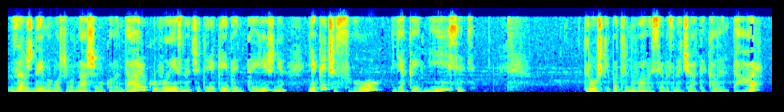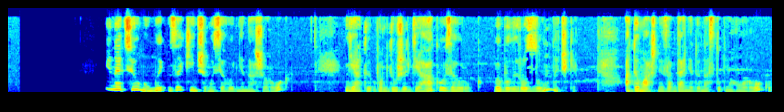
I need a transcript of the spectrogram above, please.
Завжди ми можемо в нашому календарику визначити, який день тижня, яке число, який місяць. Трошки потренувалися визначати календар. І на цьому ми закінчимо сьогодні наш урок. Я вам дуже дякую за урок. Ви були розумнички. А домашнє завдання до наступного уроку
